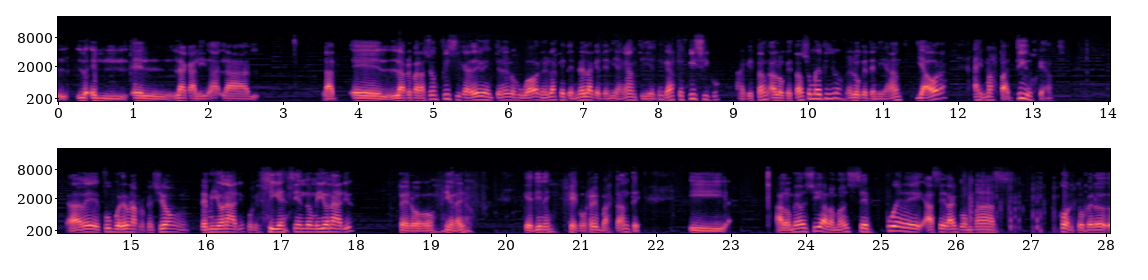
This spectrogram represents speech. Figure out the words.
la calidad, la, la, preparación física deben tener los jugadores no es la que, la que tenían antes. Y el desgaste físico a, que están, a lo que están sometidos no es lo que tenía antes. Y ahora hay más partidos que antes. Cada vez el fútbol es una profesión de millonarios, porque siguen siendo millonarios, pero millonarios que tienen que correr bastante. Y a lo mejor sí, a lo mejor se puede hacer algo más corto, pero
